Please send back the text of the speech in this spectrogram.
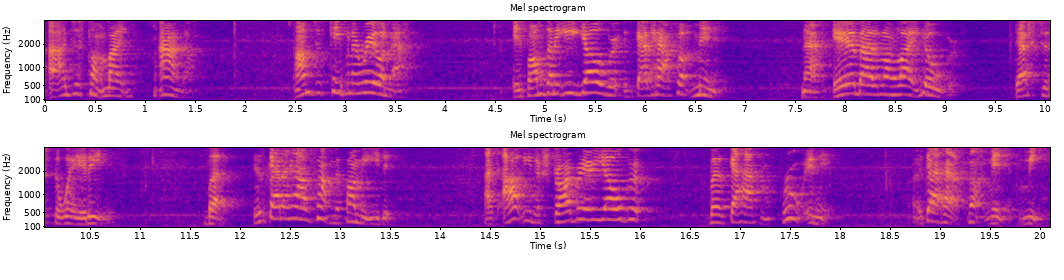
I just don't like, I don't know. I'm just keeping it real now. If I'm going to eat yogurt, it's got to have something in it. Now, everybody don't like yogurt. That's just the way it is. But it's got to have something if I'm going to eat it. Like, I'll eat a strawberry yogurt, but it's got to have some fruit in it. It got to have something in it for me.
